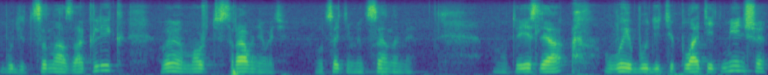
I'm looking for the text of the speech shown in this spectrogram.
будет цена за клик, вы можете сравнивать вот с этими ценами. Вот, если вы будете платить меньше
